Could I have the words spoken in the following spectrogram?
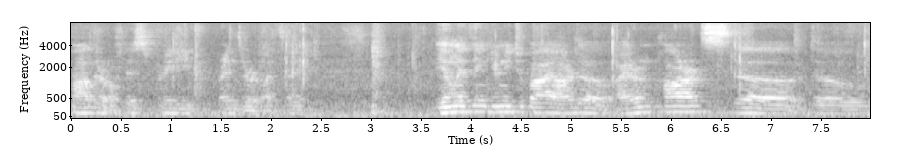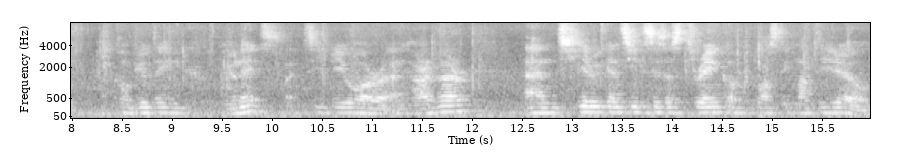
father of this 3D printer, let's say. The only thing you need to buy are the iron parts, the, the computing units, like CPU or any hardware, and here you can see this is a string of plastic material,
